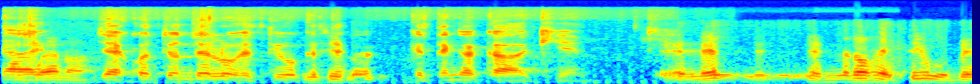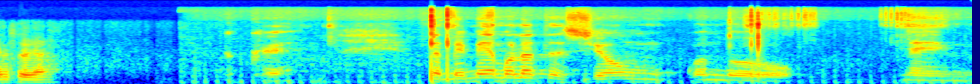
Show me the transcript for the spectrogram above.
ya, bueno. Ya es cuestión del objetivo que, tenga, que tenga cada quien. Es, es, el objetivo, pienso yo. Ok. También me llamó la atención cuando en,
